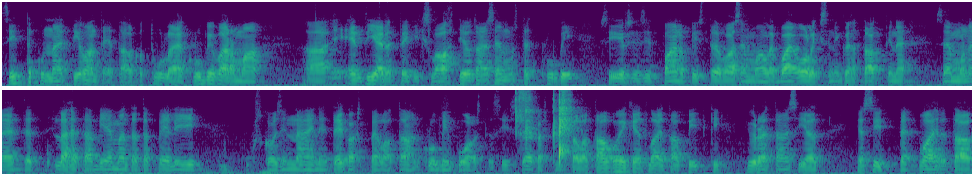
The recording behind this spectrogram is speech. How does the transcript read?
sitten kun näitä tilanteita alkoi ja klubi varmaan en tiedä, tekikö Lahti jotain semmoista, että klubi siirsi sit painopisteen vasemmalle vai oliko se niinku ihan taktinen semmoinen, että, että lähdetään viemään tätä peliä, uskoisin näin, että ekaksi pelataan klubin puolesta, siis ekaksi pelataan oikeat laitaa pitki, jyrätään sieltä ja sitten vaihdetaan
